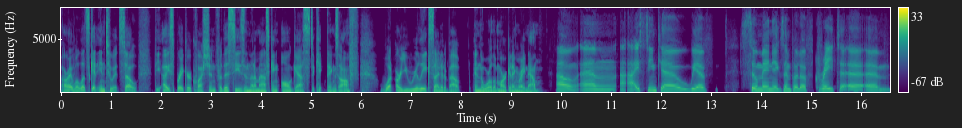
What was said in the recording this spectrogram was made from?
All right, well, let's get into it. So, the icebreaker question for this season that I'm asking all guests to kick things off What are you really excited about in the world of marketing right now? Oh, um, I think uh, we have so many examples of great uh, um,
